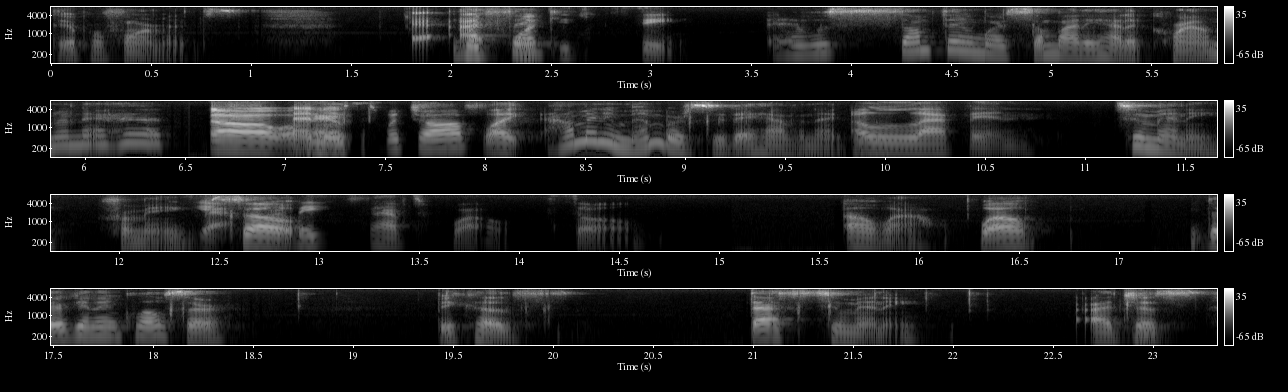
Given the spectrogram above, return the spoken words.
Their performance. I- I Which one think did see? it was something where somebody had a crown on their head Oh, okay. and they switch off. Like, how many members do they have in that group? Eleven. Too many for me. Yeah. So, they used to have twelve. So oh wow. Well, they're getting closer because that's too many. I mm-hmm. just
